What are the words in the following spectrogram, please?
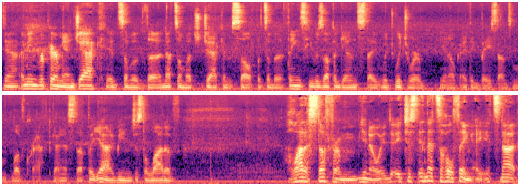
Yeah, I mean, Repairman Jack and some of the not so much Jack himself, but some of the things he was up against, I, which which were you know I think based on some Lovecraft kind of stuff. But yeah, I mean, just a lot of a lot of stuff from you know it, it just and that's the whole thing. It's not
